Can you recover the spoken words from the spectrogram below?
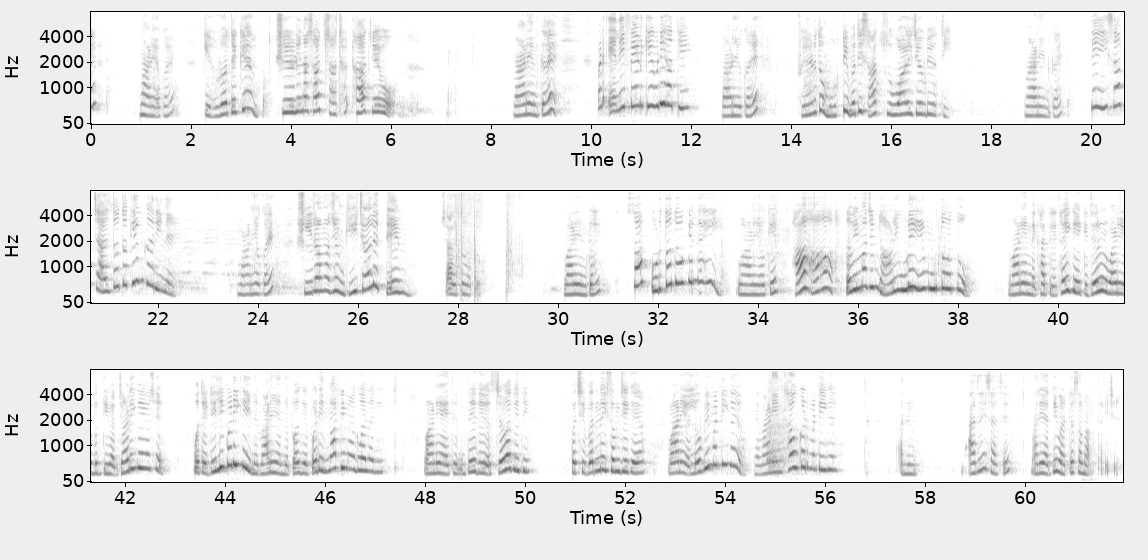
વાણિયો કહે કેવડો તે કેમ? શેરડીના સાત સાથા જેવો. વાણિયન કહે, પણ એની ફેણ કેવડી હતી? વાણિયો કહે, ફેણ તો મોટી બધી સાત સુવાળી જેવડી હતી. વાણિયન કહે, તે હિસાબ ચાલતો તો કેમ કરીને? વાણિયો કહે, શીરામાં જેમ ઘી ચાલે તેમ ચાલતો હતો. વાણિયન કહે સાપ ઉડતો તો કે નહીં? વાણિયો કે, હા હા હા, તવીમાં જેમ ધાણી ઉડે એમ ઉડતો હતો. વાણિયાને ખાતરી થઈ ગઈ કે જરૂર વાણિયો બધી વાત જાણી ગયો છે. પોતે ઢીલી પડી ગઈ ને વાણિયાને પગે પડીને માફી માંગવા લાગી. વાણિયાએ તે દિવસ જવા દીધી. પછી બંને સમજી ગયા. વાણિયો લોભી મટી ગયો ને વાણિયાને ખાવકડ મટી ગઈ. અને આજની સાથે મારી આજની વાર્તા સમાપ્ત થાય છે.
